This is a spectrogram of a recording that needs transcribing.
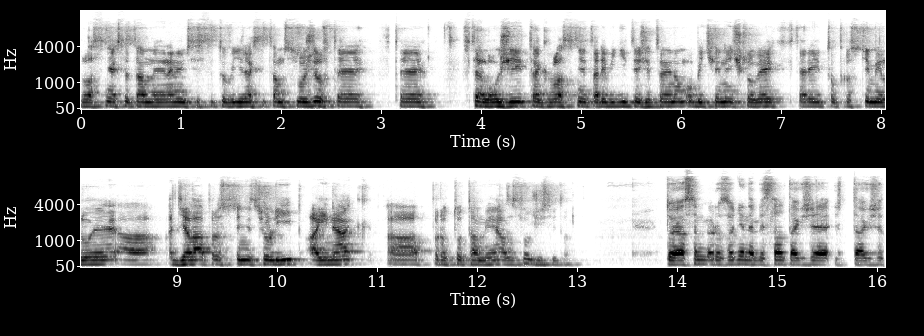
vlastně jak se tam, nevím, jestli jste to viděli, jak se tam složil v té, té, v té loži, tak vlastně tady vidíte, že to je jenom obyčejný člověk, který to prostě miluje a, a dělá prostě něco líp a jinak a proto tam je a zaslouží si to. To já jsem rozhodně nemyslel tak, že, tak, že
